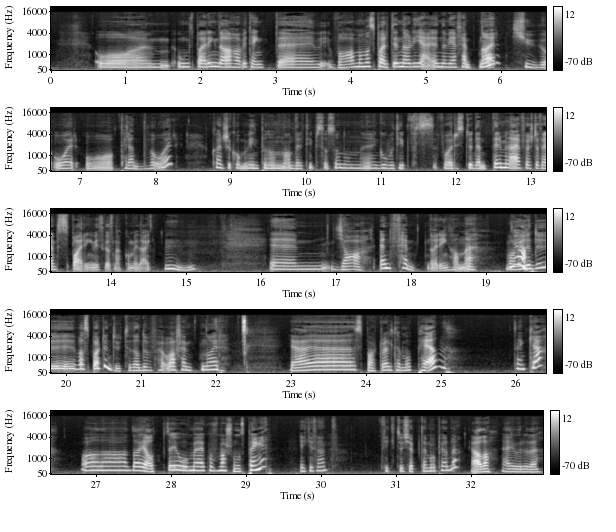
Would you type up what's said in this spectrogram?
Og um, ung sparing, da har vi tenkt eh, hva man må spare til når, de er, når vi er 15 år, 20 år og 30 år. Kanskje kommer vi inn på noen andre tips også, noen eh, gode tips for studenter. Men det er først og fremst sparing vi skal snakke om i dag. Mm. Em, ja, en 15-åring, Hanne. Hva, Ja. ville du, hva sparte du til da du var 15 år? Jeg eh, sparte vel til moped, tenker jeg. Og da, da hjalp det jo med konfirmasjonspenger. Ikke sant? Fikk du kjøpt deg moped? Ja da, jeg gjorde det.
